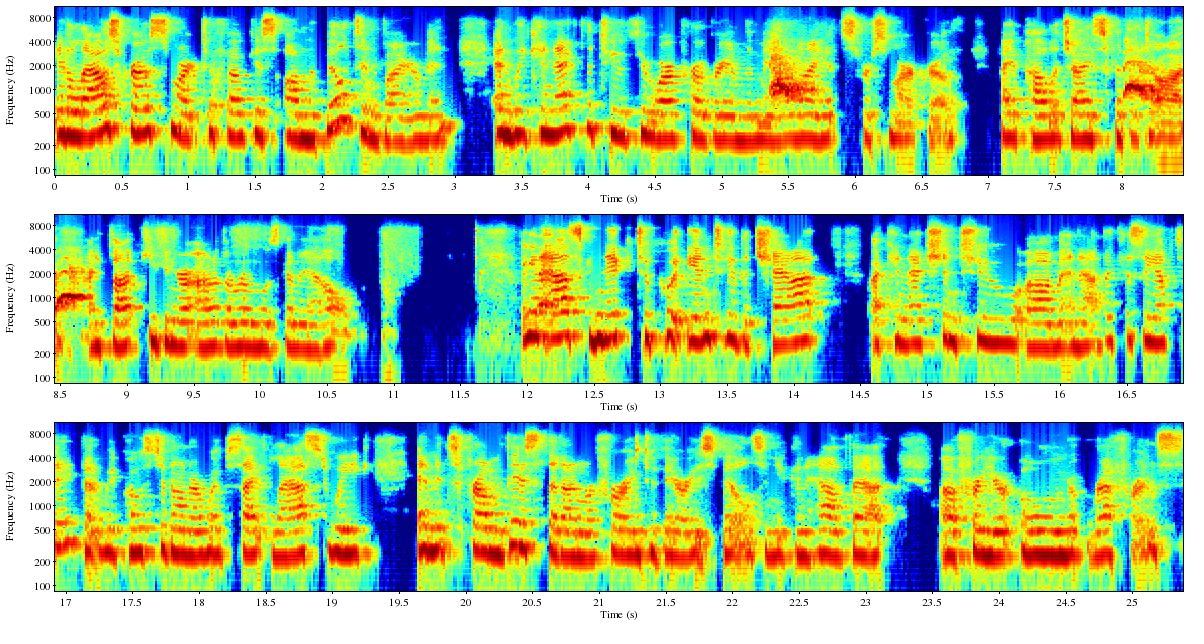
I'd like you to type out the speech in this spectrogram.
it allows GrowSmart to focus on the built environment and we connect the two through our program, the Maine Alliance for Smart Growth. I apologize for the dog. I thought keeping her out of the room was gonna help. I'm going to ask Nick to put into the chat a connection to um, an advocacy update that we posted on our website last week. And it's from this that I'm referring to various bills, and you can have that uh, for your own reference.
